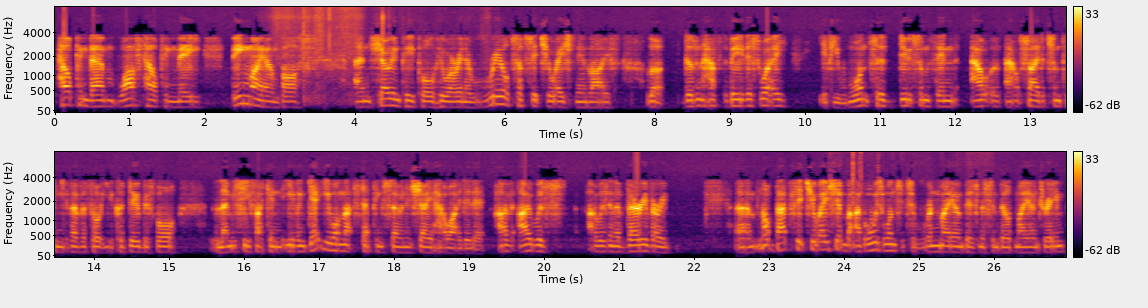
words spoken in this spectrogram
helping them whilst helping me, being my own boss, and showing people who are in a real tough situation in life, look, it doesn't have to be this way. If you want to do something out of, outside of something you've ever thought you could do before, let me see if I can even get you on that stepping stone and show you how I did it. I've, I was I was in a very very um, not bad situation, but I've always wanted to run my own business and build my own dream.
